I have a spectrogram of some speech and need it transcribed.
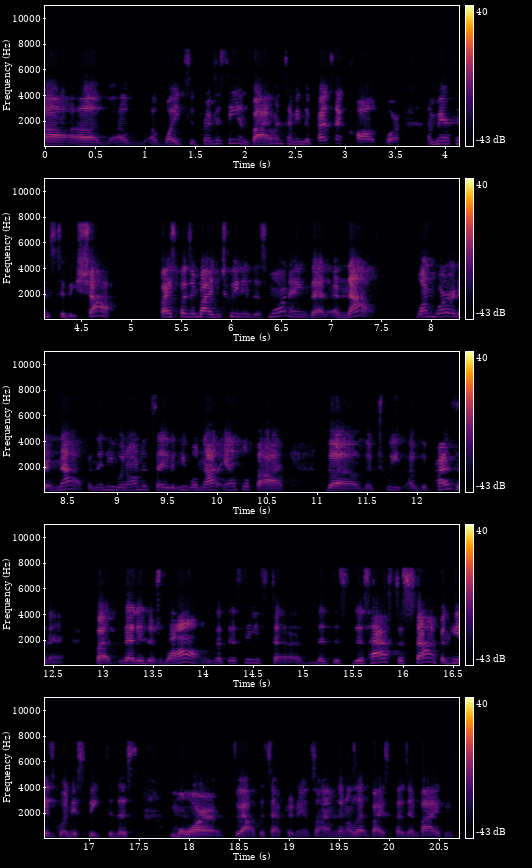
uh, of, of, of white supremacy and violence. I mean, the president called for Americans to be shot. Vice President Biden tweeted this morning that enough one word enough. And then he went on to say that he will not amplify the the tweet of the president, but that it is wrong, that this needs to that this this has to stop. And he is going to speak to this more throughout this afternoon. So I'm going to let Vice President Biden's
